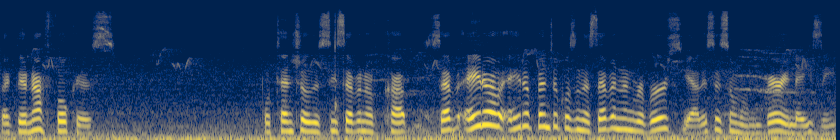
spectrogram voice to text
Like they're not focused potential to see seven of cups seven eight of eight of pentacles and the seven in reverse. Yeah this is someone very lazy.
